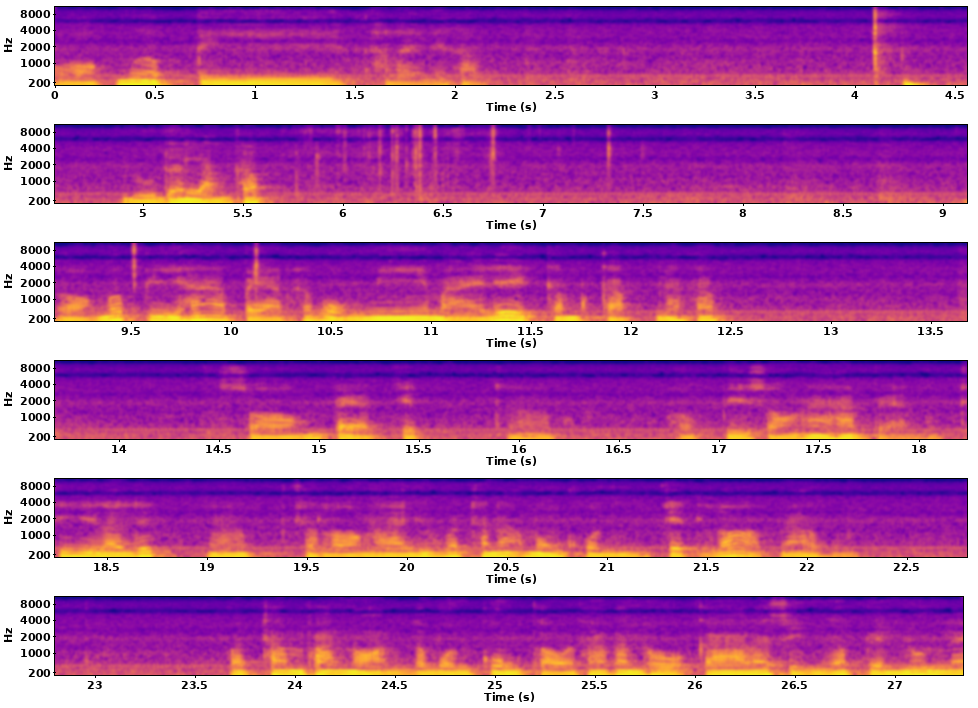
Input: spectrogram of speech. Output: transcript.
ออกเมื่อปีอะไรนะครับ ดูด้านหลังครับ ออกเมื่อปี 58 ครับผมมีหมายเลขกำกับนะครับ 287นะครับออกปี 2558 ที่ระลึกนะครับ ฉลองอายุวัฒนมงคล 7 รอบนะครับผมวัดถ้ำพระนอนตำบลกรุงเก่าท่ากันโทกาและสิงห์ครับเป็นรุ่นแร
